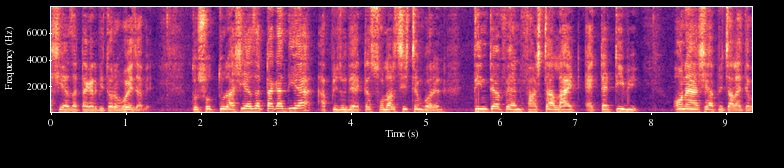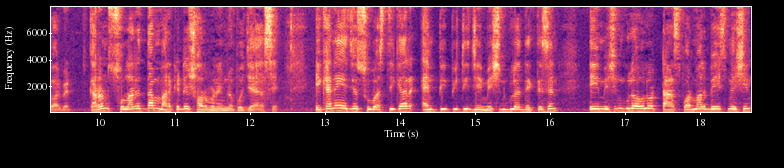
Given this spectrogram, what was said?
আশি হাজার টাকার ভিতরে হয়ে যাবে। তো সত্তর আশি হাজার টাকা দিয়ে আপনি যদি একটা সোলার সিস্টেম করেন, তিনটা ফ্যান পাঁচটা লাইট একটা টিভি অনায়াসে আপনি চালাইতে পারবেন। কারণ সোলারের দাম মার্কেটে সর্বনিম্ন পর্যায়ে আছে। এখানে এই যে সুবাস্তিকার এমপিপিটি যে মেশিনগুলো দেখতেছেন, এই মেশিনগুলো হলো ট্রান্সফরমার বেস মেশিন,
